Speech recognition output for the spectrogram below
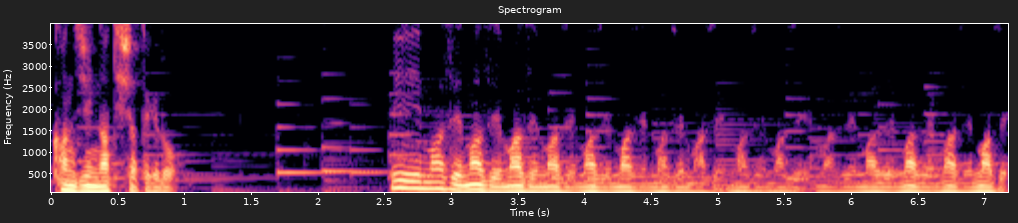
感じになってきちゃったけど。えー、混ぜ混ぜ混ぜ混ぜ混ぜ混ぜ混ぜ混ぜ混ぜ混ぜ混ぜ混ぜ混ぜ混ぜ混ぜ。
